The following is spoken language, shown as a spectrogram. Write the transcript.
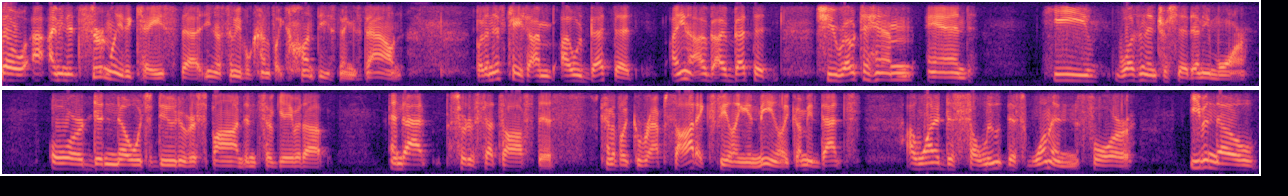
So I mean, it's certainly the case that you know some people kind of like hunt these things down, but in this case, I'm I would bet that I you know I, I bet that she wrote to him and he wasn't interested anymore, or didn't know what to do to respond, and so gave it up, and that sort of sets off this kind of like rhapsodic feeling in me. Like I mean, that's I wanted to salute this woman for even though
